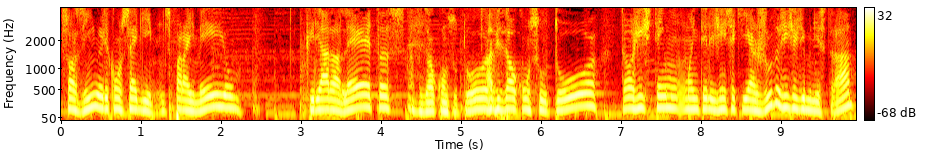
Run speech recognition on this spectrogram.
Sozinho, ele consegue disparar e-mail, criar alertas, Avisar o consultor. avisar o consultor. Então a gente tem um- uma inteligência que ajuda a gente a administrar,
